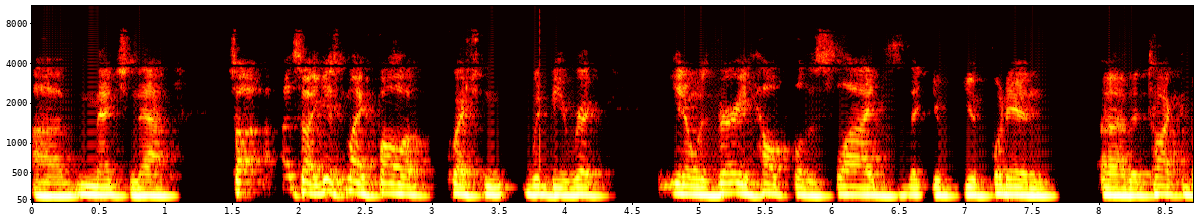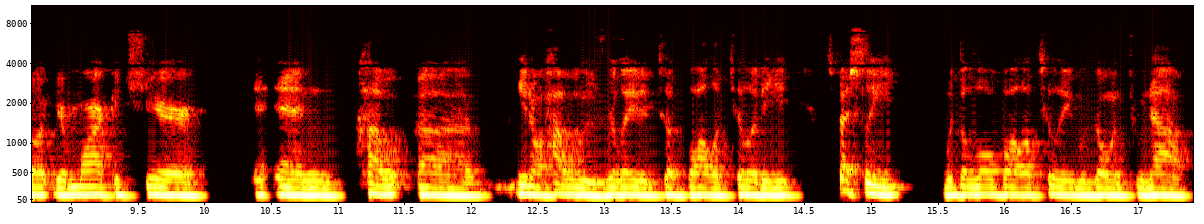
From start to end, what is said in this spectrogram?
mentioned that. So, so I guess my follow up question would be, Rick. You know, it was very helpful the slides that you you put in uh, that talked about your market share and how you know how it was related to volatility, especially with the low volatility we're going through now.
